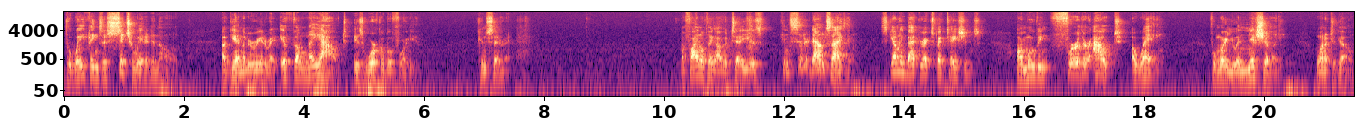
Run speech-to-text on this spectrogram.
the way things are situated in the home. Again, let me reiterate if the layout is workable for you, consider it. A final thing I would tell you is consider downsizing, scaling back your expectations, or moving further out away from where you initially wanted to go.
